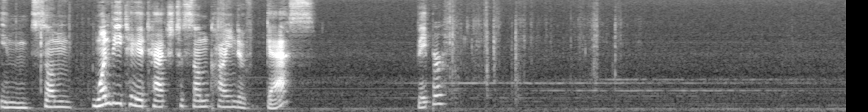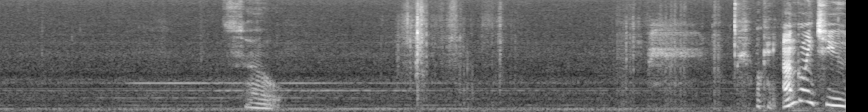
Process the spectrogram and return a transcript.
in some one vitae attached to some kind of gas? Vapor? So... Okay, I'm going to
